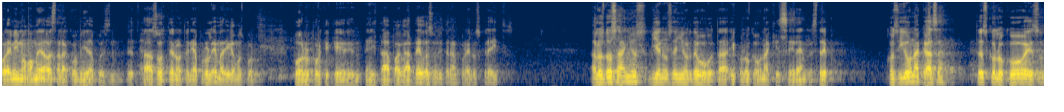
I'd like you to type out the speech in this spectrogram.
por ahí mi mamá me daba hasta la comida, pues estaba soltero, no tenía problema, digamos, por, por, porque necesitaba pagar deudas, únicas eran por ahí los créditos. A los dos años viene un señor de Bogotá y coloca una quesera en Restrepo. Consiguió una casa, entonces colocó eso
